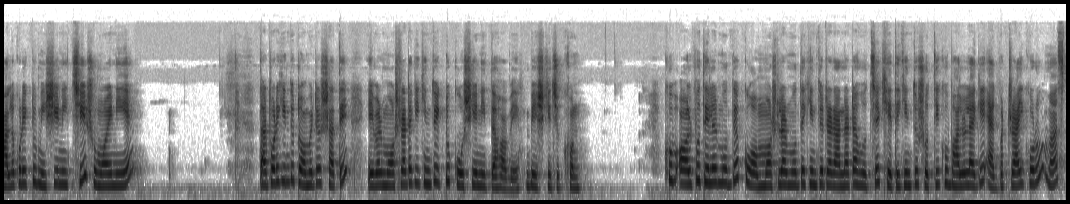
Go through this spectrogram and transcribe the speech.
ভালো করে একটু মিশিয়ে নিচ্ছি সময় নিয়ে। তারপরে কিন্তু টমেটোর সাথে এবার মশলাটাকে কিন্তু একটু কষিয়ে নিতে হবে বেশ কিছুক্ষণ। খুব অল্প তেলের মধ্যে, কম মশলার মধ্যে কিন্তু এটা রান্নাটা হচ্ছে। খেতে কিন্তু সত্যি খুব ভালো লাগে। একবার ট্রাই করো মাস্ট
